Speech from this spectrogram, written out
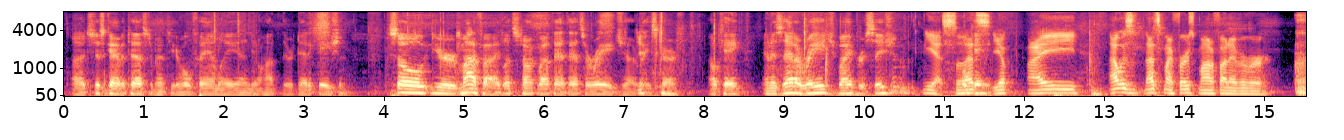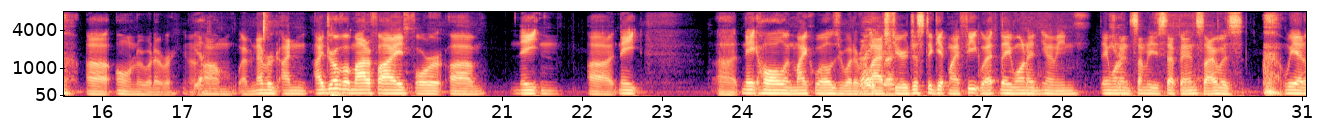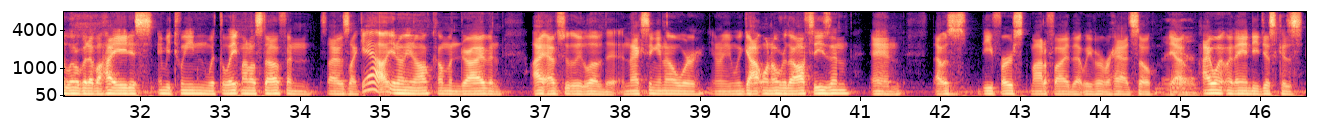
uh, it's just kind of a testament to your whole family and you know how, their dedication. So you're modified. Let's talk about that. That's a Rage uh, race car. Okay, and is that a Rage by Precision? Yes. So that's Okay. yep. I that was that's my first modified I've ever uh, owned or whatever. You know, Yeah. um, I've never I, I drove a modified for um, Nate and uh, Nate. Uh, Nate Hall and Mike Wells or whatever Right, last right. year just to get my feet wet. They wanted, you know, I mean, they wanted somebody to step in. So I was, we had a little bit of a hiatus in between with the late model stuff, and so I was like, yeah, you know, you know, I'll come and drive, and I absolutely loved it. And next thing you know, we're, you know, we got one over the off season, and that was the first modified that we've ever had. So yeah, I went with Andy just because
